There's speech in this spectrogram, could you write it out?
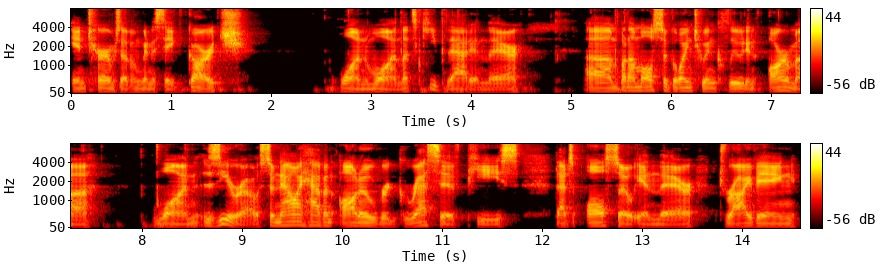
in terms of, I'm going to say GARCH 1, 1. Let's keep that in there. Um, but I'm also going to include an ARMA 1, 0. So now I have an auto regressive piece that's also in there driving,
